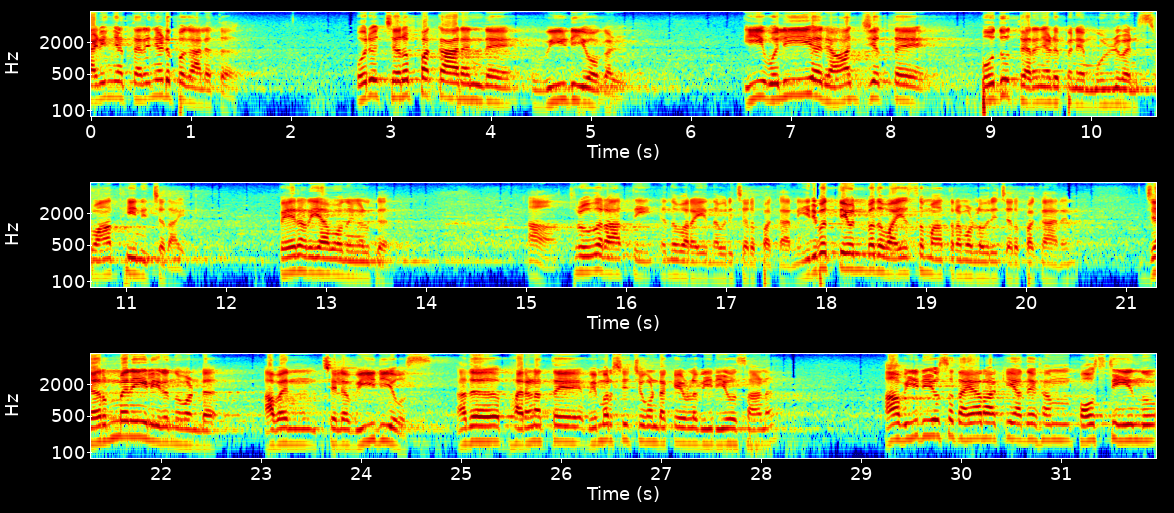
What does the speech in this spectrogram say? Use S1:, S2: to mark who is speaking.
S1: കഴിഞ്ഞ തെരഞ്ഞെടുപ്പ് കാലത്ത് ഒരു ചെറുപ്പക്കാരന്റെ വീഡിയോകൾ ഈ വലിയ രാജ്യത്തെ പൊതു തെരഞ്ഞെടുപ്പിനെ മുഴുവൻ സ്വാധീനിച്ചതായിട്ട്. പേരറിയാമോ നിങ്ങൾക്ക്? ആ ധ്രുവറാത്തി എന്ന് പറയുന്ന ഒരു ചെറുപ്പക്കാരൻ. ഇരുപത്തിയൊൻപത് വയസ്സ് മാത്രമുള്ള ഒരു ചെറുപ്പക്കാരൻ. ജർമ്മനിയിൽ ഇരുന്നു കൊണ്ട് അവൻ ചില വീഡിയോസ് അത് ഭരണത്തെ വിമർശിച്ചുകൊണ്ടൊക്കെയുള്ള വീഡിയോസ് ആണ് ആ വീഡിയോസ് തയ്യാറാക്കി അദ്ദേഹം പോസ്റ്റ് ചെയ്യുന്നു.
